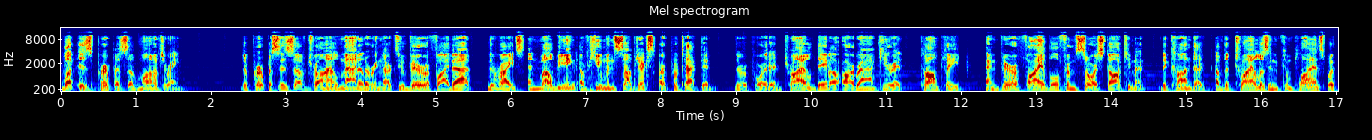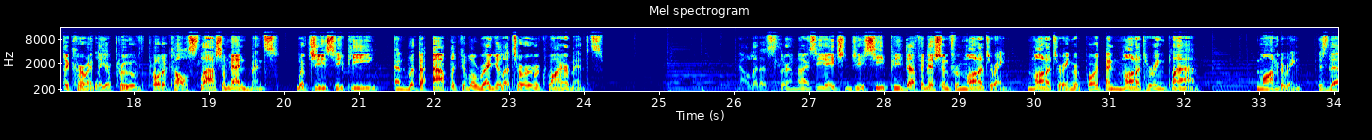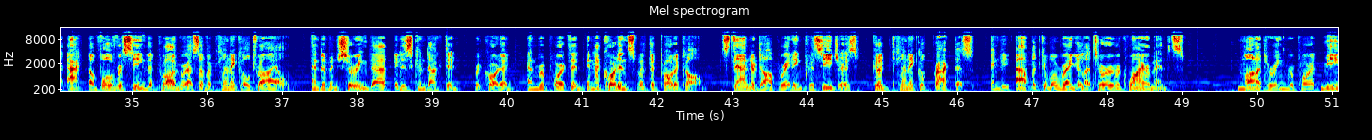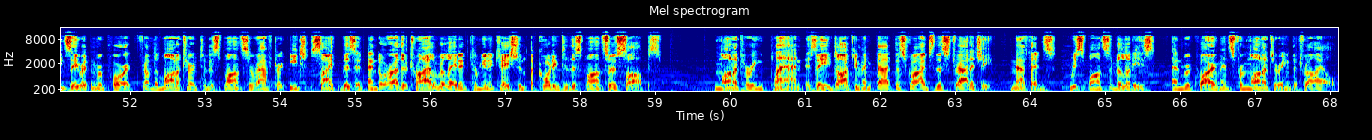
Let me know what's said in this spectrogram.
What is purpose of monitoring? The purposes of trial monitoring are to verify that, the rights and well-being of human subjects are protected, the reported trial data are accurate, complete, and verifiable from source document, the conduct of the trial is in compliance with the currently approved protocol-slash amendments, with GCP, and with the applicable regulatory requirements. Let us learn ICH GCP definition for monitoring, monitoring report and monitoring plan. Monitoring, is the act of overseeing the progress of a clinical trial, and of ensuring that it is conducted, recorded, and reported in accordance with the protocol, standard operating procedures, good clinical practice, and the applicable regulatory requirements. Monitoring report means a written report from the monitor to the sponsor after each site visit and or other trial-related communication according to the sponsor's SOPs. Monitoring plan is a document that describes the strategy, methods, responsibilities, and requirements for monitoring the trial.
